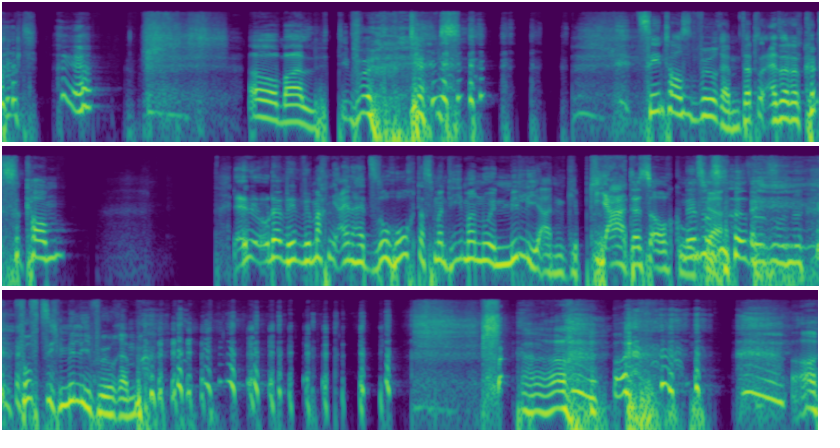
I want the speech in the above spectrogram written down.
stimmt. ja. Oh Mann, die Wörter. 10.000 Wörem. Das, also das könntest du kaum. Äh, Oder wir, wir machen die Einheit so hoch, dass man die immer nur in Milli angibt. Ja, das ist auch gut. Ne, so, ja. so, so, so 50 Milliwörem. oh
